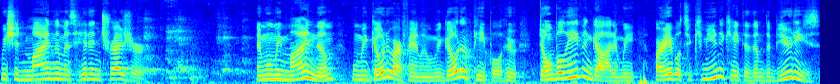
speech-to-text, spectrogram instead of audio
We should mine them as hidden treasure. And when we mind them, when we go to our family, when we go to people who don't believe in God, and we are able to communicate to them the beauties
